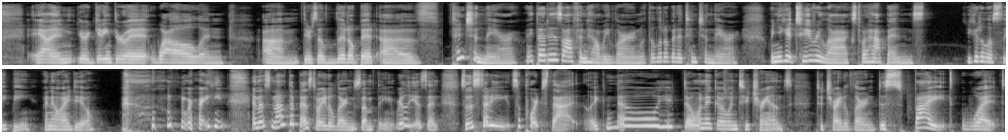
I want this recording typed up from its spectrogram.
and you're getting through it well. And um, there's a little bit of tension there, right? That is often how we learn with a little bit of tension there. When you get too relaxed, what happens? You get a little sleepy. I know I do. right? And that's not the best way to learn something. It really isn't. So this study supports that. Like, no, you don't want to go into trance to try to learn, despite what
